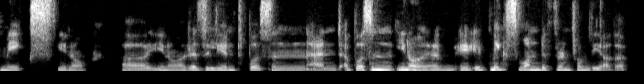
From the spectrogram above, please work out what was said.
makes you know uh, you know a resilient person and a person you know it, it makes one different from the other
